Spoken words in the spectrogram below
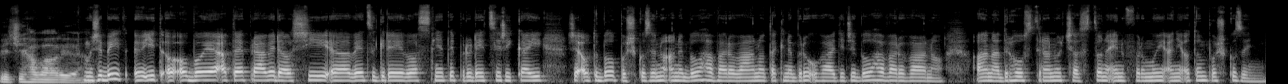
Větší havárie. Může být jít o oboje a to je právě další eh, věc, kdy vlastně ty prodejci říkají, že auto bylo poškozeno a nebylo havarováno, tak nebudou uvádět, že bylo havarováno. Ale na druhou stranu často neinformují ani o tom poškození.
